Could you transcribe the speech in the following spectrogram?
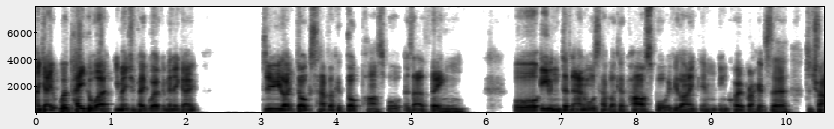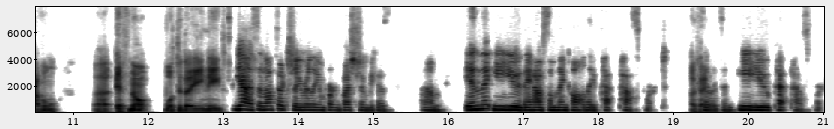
Okay, with paperwork, you mentioned paperwork a minute ago. Do like dogs have like a dog passport? Is that a thing? Or even different animals have like a passport, if you like, in, in quote brackets there to travel? Uh, if not, what do they need? Yeah, so that's actually a really important question because um in the EU they have something called a pet passport. Okay. So it's an EU pet passport.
